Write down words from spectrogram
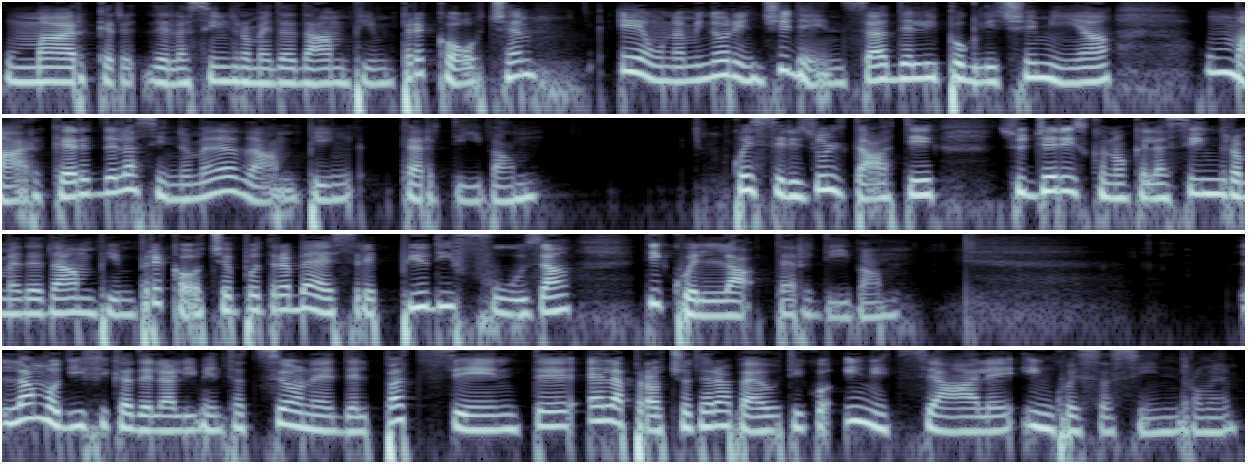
un marker della sindrome da dumping precoce, e una minore incidenza dell'ipoglicemia, un marker della sindrome da dumping tardiva. Questi risultati suggeriscono che la sindrome da dumping precoce potrebbe essere più diffusa di quella tardiva. La modifica dell'alimentazione del paziente è l'approccio terapeutico iniziale in questa sindrome.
